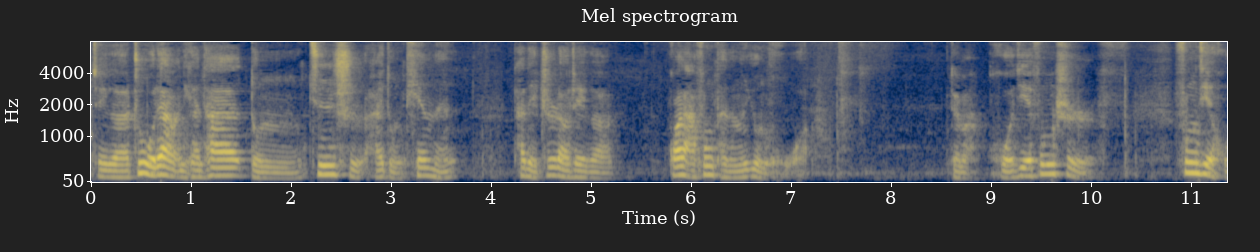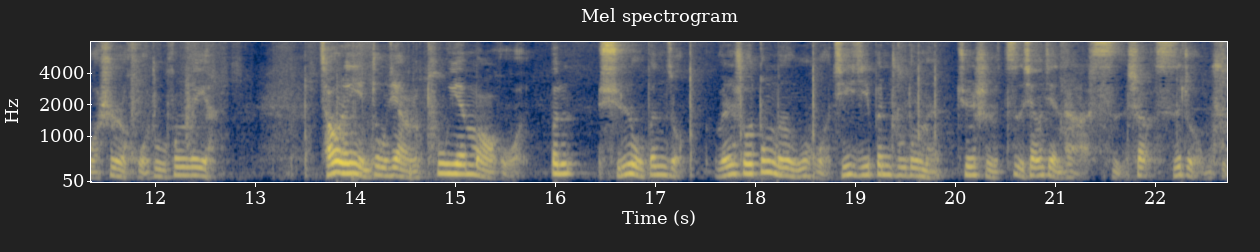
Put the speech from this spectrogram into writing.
这个诸葛亮，你看他懂军事，还懂天文，他得知道这个刮大风，才能用火，对吧？火借风势，风借火势，火助风威啊！曹仁引众将突烟冒火，奔寻路奔走。闻说东门无火，急急奔出东门，军士自相践踏，死伤死者无数。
